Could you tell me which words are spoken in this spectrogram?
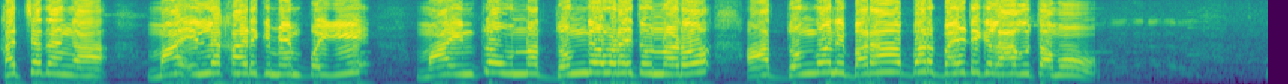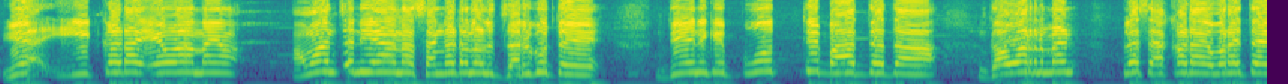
ఖచ్చితంగా మా ఇళ్ళ కాడికి మేము పోయి మా ఇంట్లో ఉన్న దొంగ ఎవడైతే ఉన్నాడో ఆ దొంగని బరాబర్ బయటికి లాగుతాము. ఏ ఇక్కడ ఏమైనా అవాంఛనీయమైన సంఘటనలు జరిగితే దీనికి పూర్తి బాధ్యత గవర్నమెంట్ ప్లస్ అక్కడ ఎవరైతే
